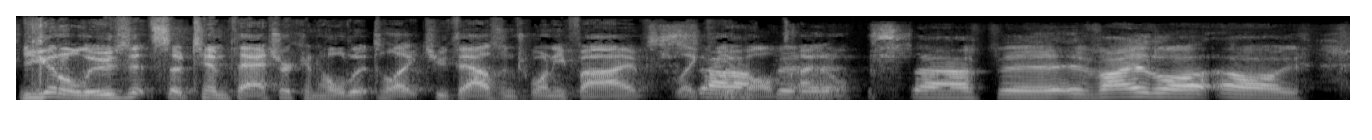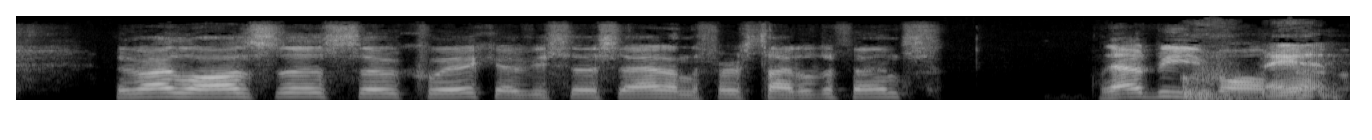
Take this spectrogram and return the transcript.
You gonna lose it so Tim Thatcher can hold it to like 2025, like the Evolve it! title? Stop it! If I lost, oh, if I lost this so quick, I'd be so sad on the first title defense. That would be Ooh, Evolve. man, though.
